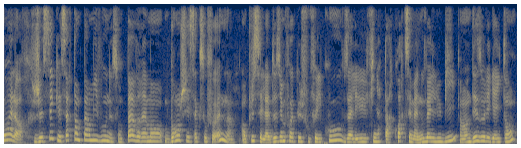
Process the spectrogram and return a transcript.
Bon alors, je sais que certains parmi vous ne sont pas vraiment branchés saxophone. En plus, c'est la deuxième fois que je vous fais le coup. Vous allez finir par croire que c'est ma nouvelle lubie. Hein. Désolé Gaëtan.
